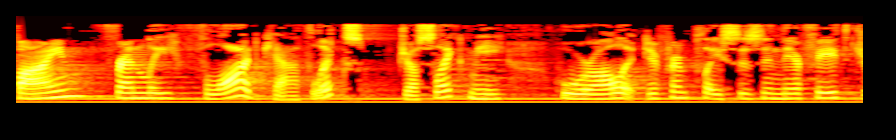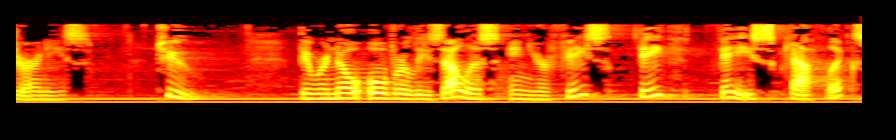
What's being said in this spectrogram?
fine, friendly, flawed Catholics, just like me, who were all at different places in their faith journeys. Two, there were no overly zealous in your face, faith face Catholics,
